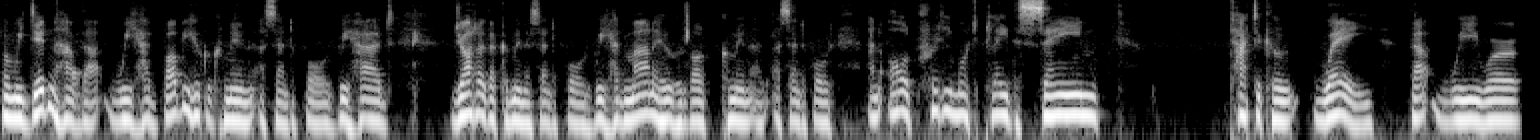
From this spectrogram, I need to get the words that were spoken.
when we didn't have that, we had Bobby who could come in as centre forward. We had Jota that come in as centre forward. We had Mané who could all come in as, as centre forward, and all pretty much played the same tactical way that we were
